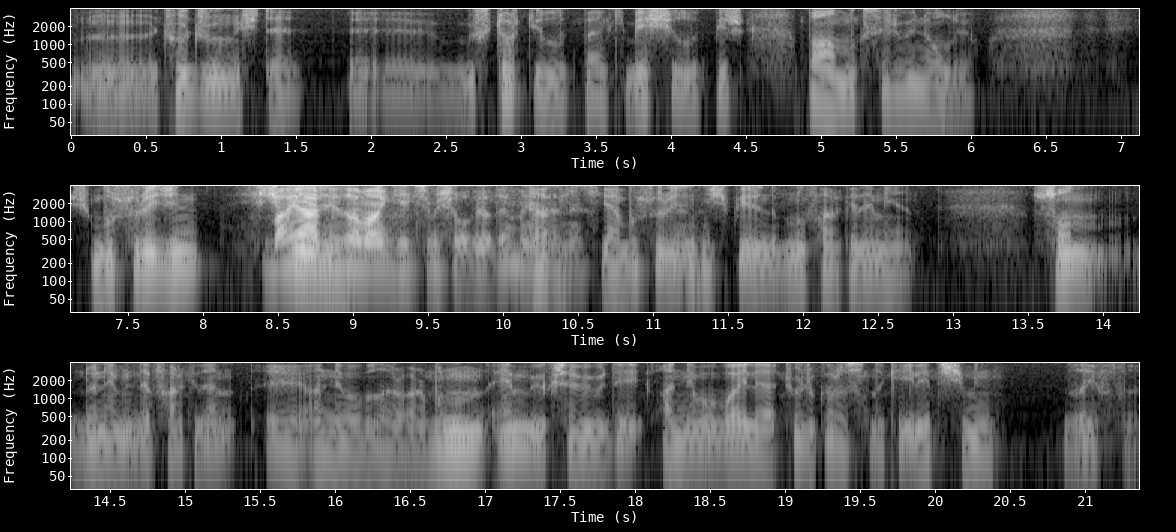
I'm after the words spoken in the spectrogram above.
e, çocuğun işte e, 3-4 yıllık belki 5 yıllık bir bağımlılık serüveni oluyor. Şimdi bu sürecin hiçbir Bayağı yeri- bir zaman geçmiş oluyor değil mi Tabii. yani? Yani bu sürecin hiçbir yerinde bunu fark edemeyen, son döneminde fark eden e, anne babalar var. Bunun en büyük sebebi de anne babayla çocuk arasındaki iletişimin zayıflığı.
